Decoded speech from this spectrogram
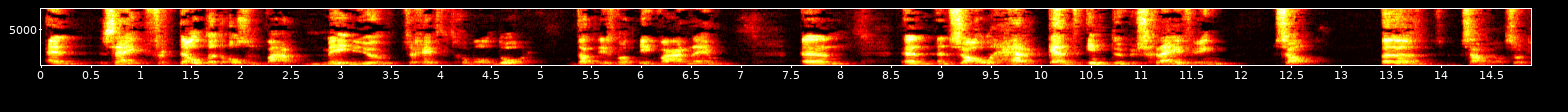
En zij vertelt het als een waar medium. Ze geeft het gewoon door. Dat is wat ik waarneem. En, en, en Saul herkent in de beschrijving Saul. Uh, Samuel, sorry.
